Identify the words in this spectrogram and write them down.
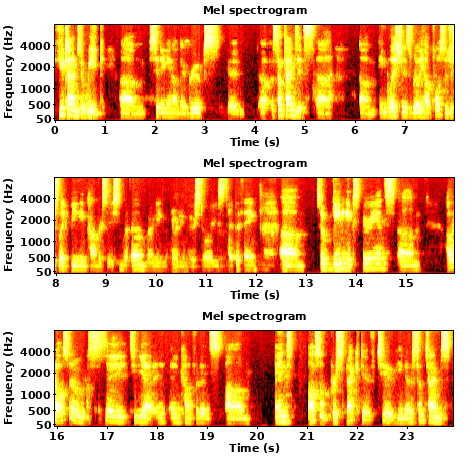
a few times a week um, sitting in on their groups. Uh, sometimes it's uh, um, English is really helpful. So just like being in conversation with them, learning learning their stories, type of thing. Um, so gaining experience. Um, I would also say to yeah, and, and confidence, um, and also perspective too. You know, sometimes.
